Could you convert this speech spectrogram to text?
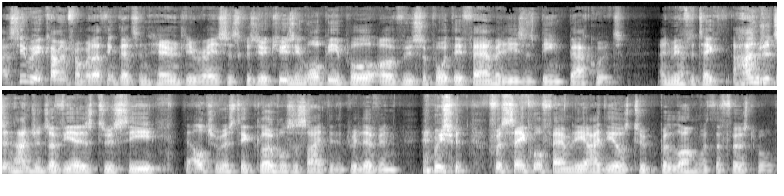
I see where you're coming from, but I think that's inherently racist because you're accusing all people of who support their families as being backwards. And we have to take hundreds and hundreds of years to see the altruistic global society that we live in. And we should forsake all family ideals to belong with the first world.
